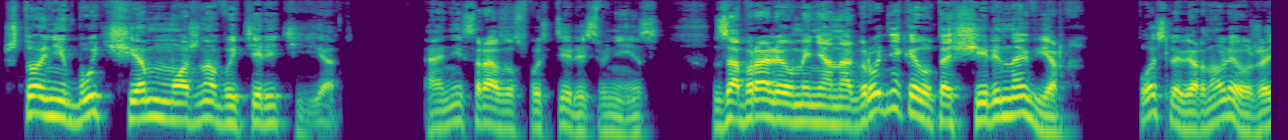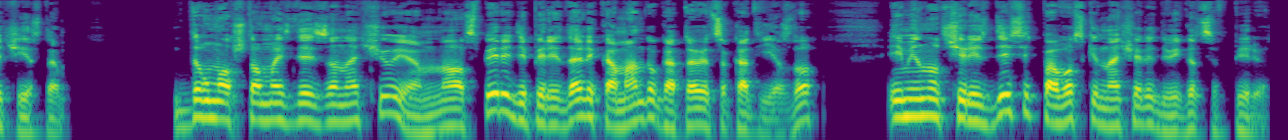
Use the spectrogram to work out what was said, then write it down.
что-нибудь, чем можно вытереть яд. Они сразу спустились вниз, забрали у меня нагрудник и утащили наверх. После вернули уже чистым. Думал, что мы здесь заночуем, но спереди передали команду готовиться к отъезду, и минут через десять повозки начали двигаться вперед.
